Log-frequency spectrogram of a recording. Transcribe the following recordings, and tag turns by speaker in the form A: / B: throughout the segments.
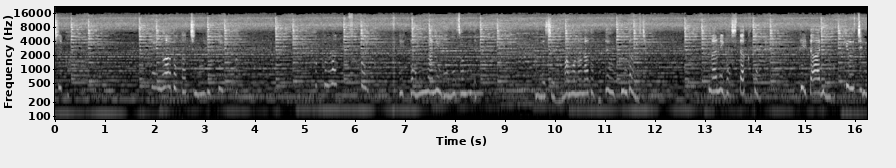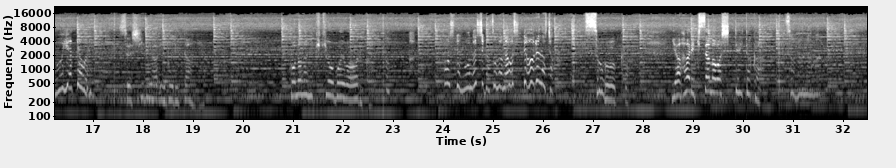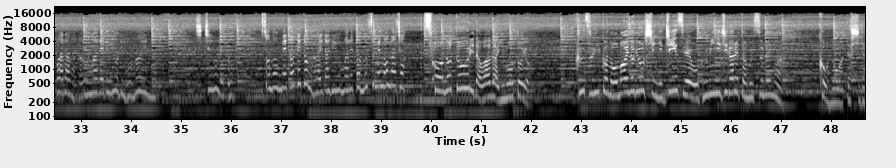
A: 話がエナードたちの言っていた悪魔使いか一体何が望みでお主は魔物などと手を組んだのじゃ。何がしたくてティターリを窮地に追いやっておる
B: セシリア・イブリターニアこの名に聞き覚えはあるか？
A: どうしてお主がその名を知っておるのじゃ。
B: そうかやはり貴様は知っていたか。
A: その名はわらわが生まれるよりも前に父上とその妾との間に生まれた娘の名じゃ。
B: その通りだ我が妹よ。クズ以下のお前の両親に人生を踏みにじられた娘がこの私だ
